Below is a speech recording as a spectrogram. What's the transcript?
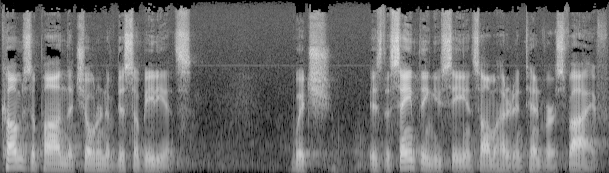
comes upon the children of disobedience, which is the same thing you see in Psalm 110, verse 5.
